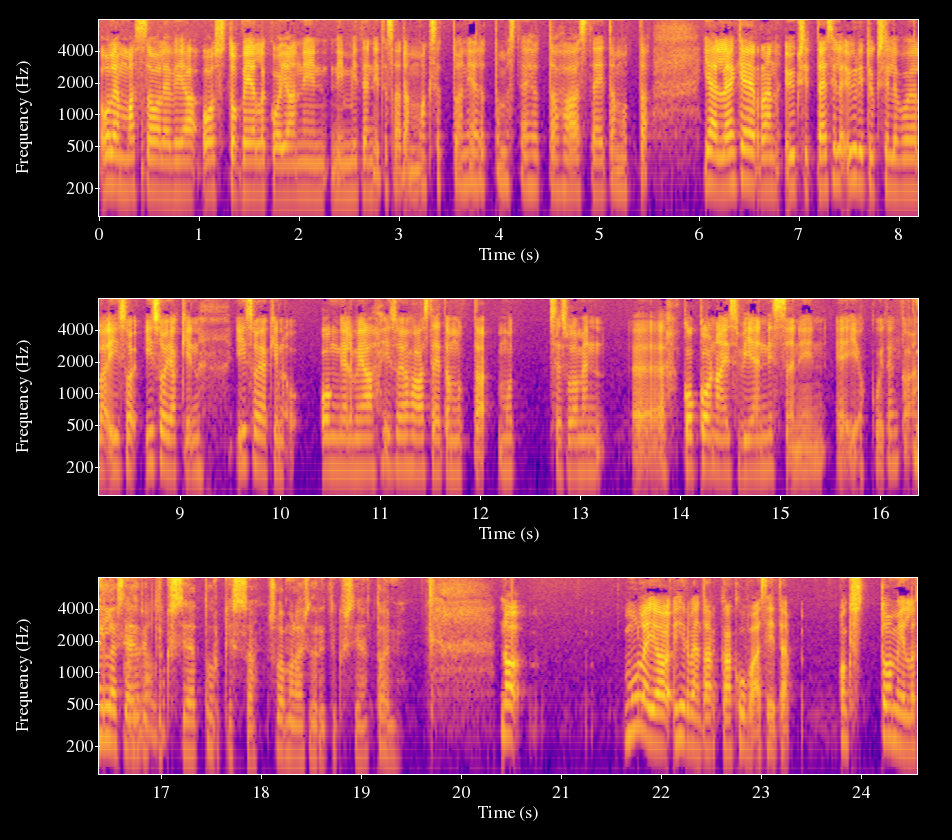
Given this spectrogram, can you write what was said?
olemassa olevia ostovelkoja, niin, niin miten niitä saadaan maksettua, niin ehdottomasti aiheuttaa haasteita, mutta jälleen kerran yksittäisille yrityksille voi olla iso, isojakin, isojakin ongelmia, isoja haasteita, mutta, mutta se Suomen kokonaisviennissä, niin ei ole kuitenkaan. Millaisia yrityksiä Turkissa, suomalaisyrityksiä toimii? No, mulla ei ole hirveän tarkkaa kuvaa siitä, onko Tomilla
